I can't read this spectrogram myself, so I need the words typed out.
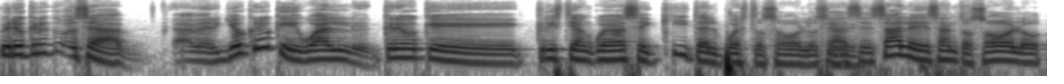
Pero creo que, o sea, a ver, yo creo que igual creo que Cristian Cueva se quita el puesto solo, o sea, Sí. se sale de Santos solo.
